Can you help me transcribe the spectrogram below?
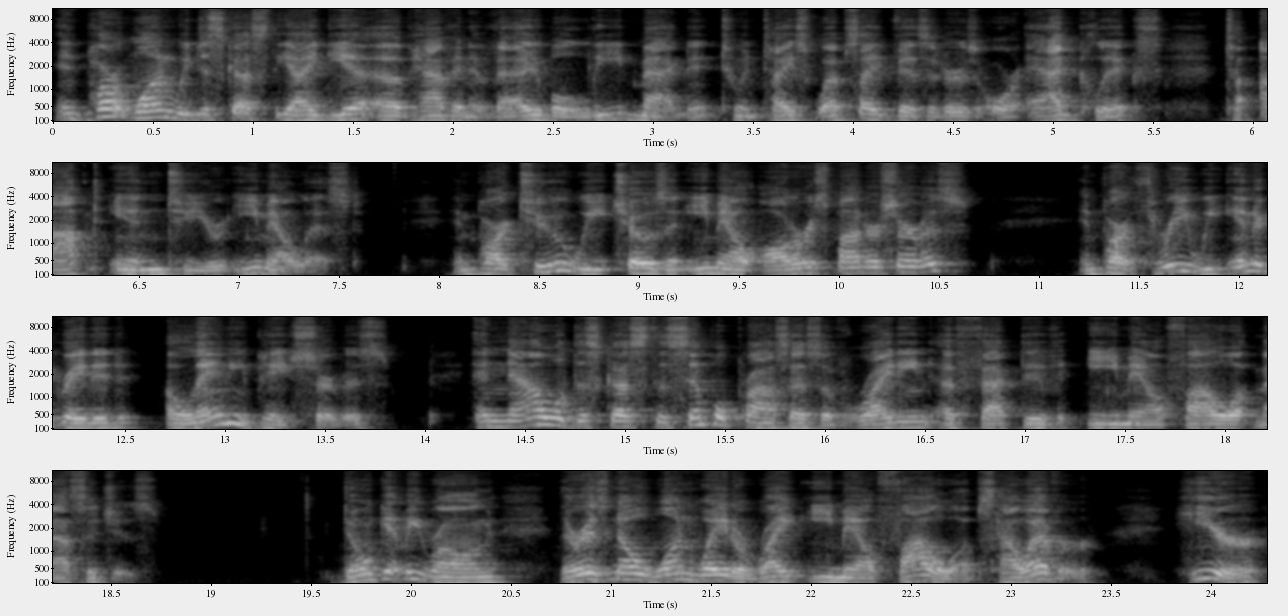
In part one, we discussed the idea of having a valuable lead magnet to entice website visitors or ad clicks to opt in to your email list. In part two, we chose an email autoresponder service. In part three, we integrated a landing page service. And now we'll discuss the simple process of writing effective email follow-up messages. Don't get me wrong, there is no one way to write email follow-ups. However, here,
